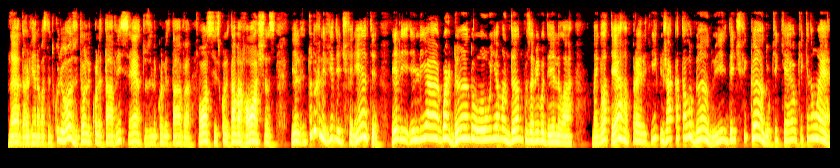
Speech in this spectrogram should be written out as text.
Né? Darwin era bastante curioso, então ele coletava insetos, ele coletava fósseis, coletava rochas, ele, tudo que ele via de diferente, ele, ele ia guardando ou ia mandando para os amigos dele lá na Inglaterra para ir já catalogando e identificando o que, que é o que, que não é.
